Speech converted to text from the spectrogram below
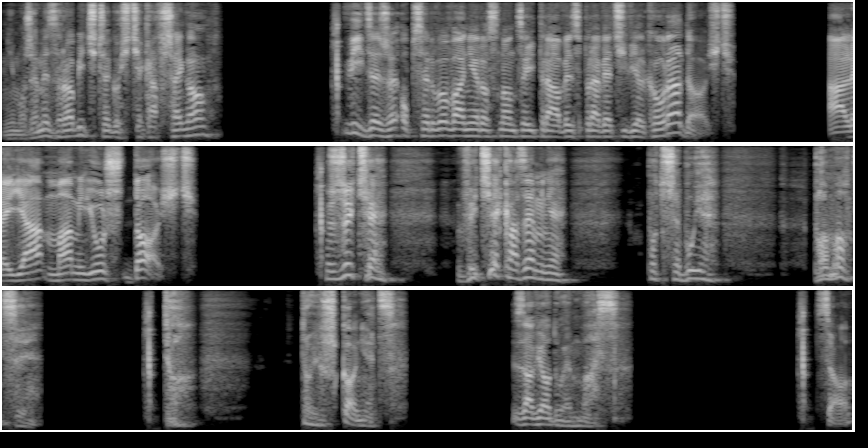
Nie możemy zrobić czegoś ciekawszego? Widzę, że obserwowanie rosnącej trawy sprawia ci wielką radość. Ale ja mam już dość. Życie wycieka ze mnie. Potrzebuję pomocy. To... to już koniec. Zawiodłem was. Co?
